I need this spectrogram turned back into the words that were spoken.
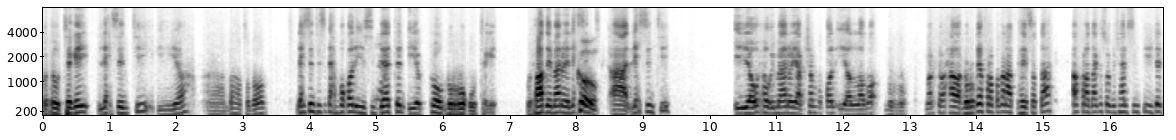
wuxuu tegey lix senti iyo dhaho toddoba lix senti saddex boqol iyo siddeetan iyo kow dhuruquu tegey wuxuu hadda imaanaya lix Kow. senti ah, iyo wuxuu imaanayaa shan boqol iyo labo dhuruq marka waxaa dhuruqyo fara badan aad haysataa. Afar haddaa ka soo gasho hal senti iyo jaj.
